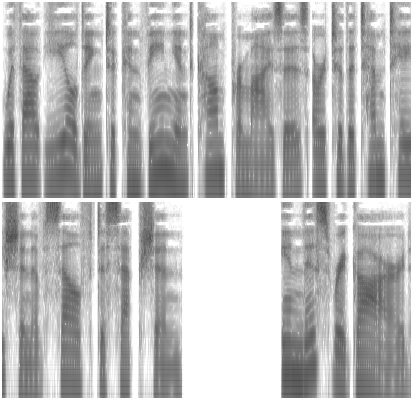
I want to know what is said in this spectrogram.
without yielding to convenient compromises or to the temptation of self-deception. In this regard,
